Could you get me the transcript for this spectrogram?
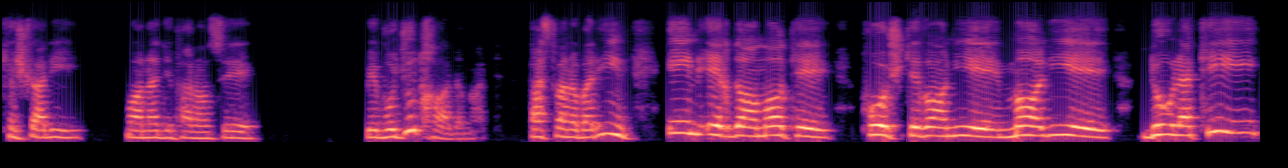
کشوری مانند فرانسه به وجود خواهد آمد. پس بنابراین این اقدامات پشتوانی مالی دولتی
